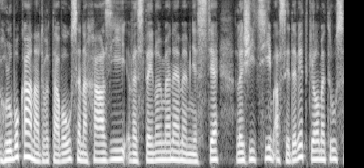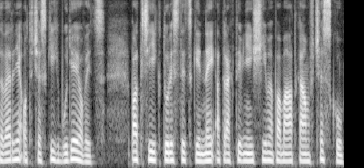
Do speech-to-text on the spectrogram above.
Hluboká nad Vltavou se nachází ve stejnojmeném městě, ležícím asi 9 kilometrů severně od Českých Budějovic. Patří k turisticky nejatraktivnějším památkám v Česku.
